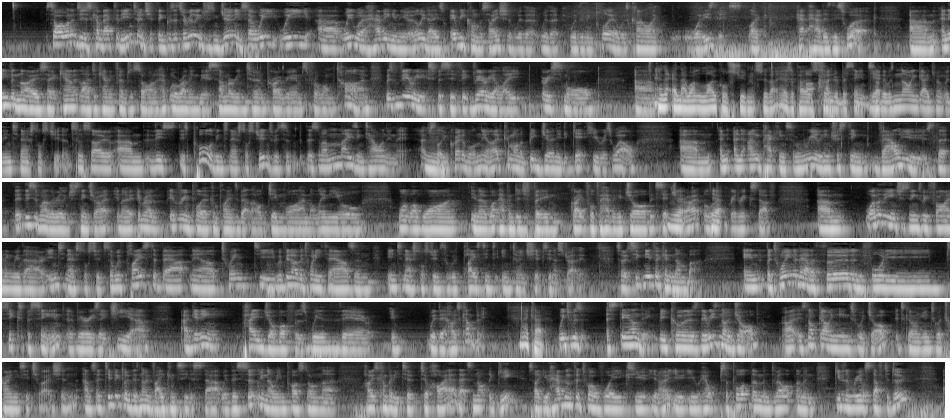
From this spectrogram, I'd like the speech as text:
so I wanted to just come back to the internship thing because it's a really interesting journey. So we we uh, we were having in the early days every conversation with a with a with an employer was kind of like, what is this? Like, how, how does this work? Um, and even though, say, account, large accounting firms and so on were running their summer intern programs for a long time, it was very specific, very elite, very small. Um, And, and they want local students, do they, as opposed to. hundred percent. So Yeah. there was no engagement with international students, and so um, this this pool of international students, with some, there's some amazing talent in there, absolutely incredible. And you know they've come on a big journey to get here as well, um, and and unpacking some really interesting values. That, that this is one of the really interesting things, right? You know, everyone every employer complains about the whole Gen Y, millennial. Want, want, want, you know, what happened to just being grateful for having a job, etc., Yeah. right? All Yeah. that rhetoric stuff. Um, one of the interesting things we're finding with our international students, so we've placed about now 20, we're a bit over 20,000 international students that we've placed into internships in Australia. So a significant number. And between about a third and 46%, and it varies each year, are getting paid job offers with their, with their host company Okay. which was astounding because there is no job, right? It's not going into a job; it's going into a training situation. Um, so typically, there's no vacancy to start with. There's certainly no impost on the host company to, to hire. That's not the gig. It's like you have them for 12 weeks. You you know you you help support them and develop them and give them real stuff to do.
